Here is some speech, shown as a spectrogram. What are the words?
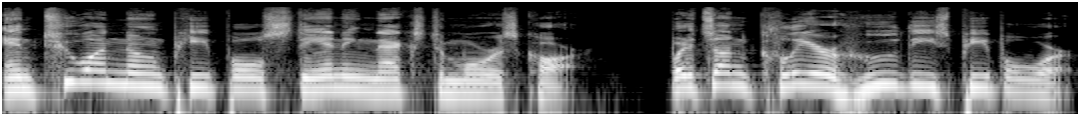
and two unknown people standing next to Maura's car but it's unclear who these people were.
